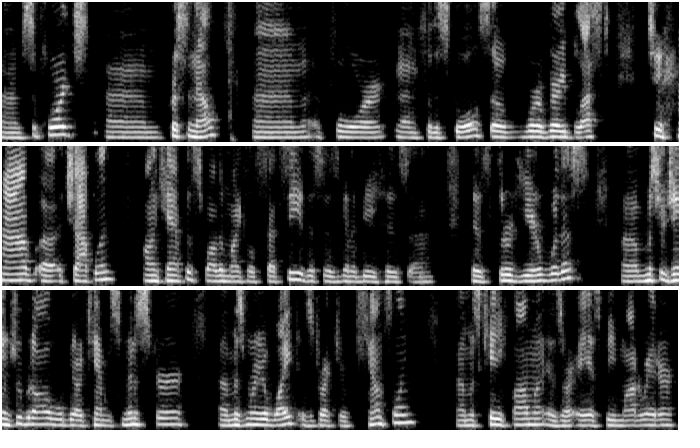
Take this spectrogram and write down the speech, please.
um, support um, personnel um, for, uh, for the school. So we're very blessed to have a chaplain on campus, Father Michael Setzi. This is going to be his, uh, his third year with us. Uh, Mr. James Rubidoll will be our campus minister. Uh, Ms. Maria White is Director of Counseling. Uh, Ms. Katie Fama is our ASB moderator.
